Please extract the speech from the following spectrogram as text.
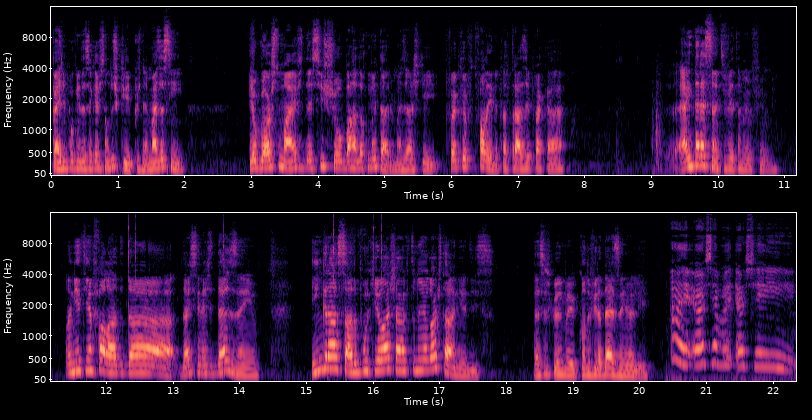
perde um pouquinho dessa questão dos clipes, né? Mas assim, eu gosto mais desse show barra documentário, mas eu acho que foi o que eu falei, né? Pra trazer pra cá. É interessante ver também o filme. Aninha tinha falado da, das cenas de desenho. Engraçado porque eu achava que tu não ia gostar, Aninha, disso. Dessas coisas meio quando vira desenho ali. Ah, eu achava. Eu achei.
